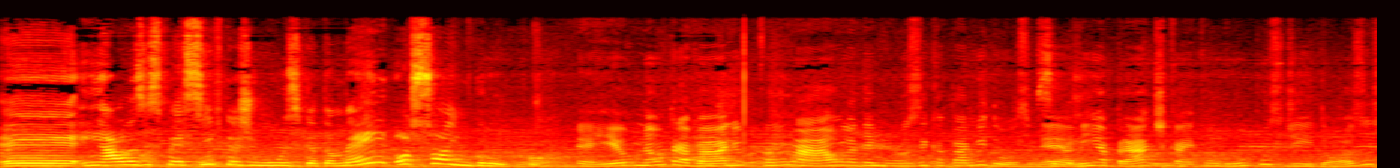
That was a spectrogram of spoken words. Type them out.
é, em aulas específicas de música também ou só em grupo? É, eu não trabalho com a aula de música para o idoso, né? Sim. A minha prática é com grupos de idosos,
